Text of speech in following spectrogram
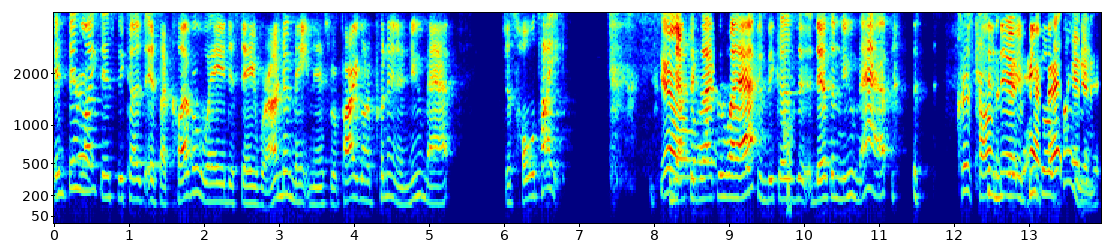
it's been Yeah. like this because it's a clever way to say we're under maintenance. We're probably going to put in a new map. Just hold tight. Yeah, and that's well, exactly what happened because there's a new map. Chris Thomas there- and people are playing. it.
